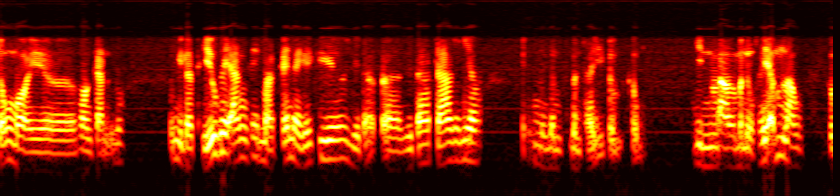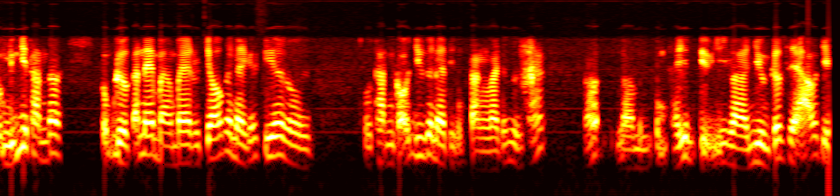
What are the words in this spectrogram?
trong mọi ờ, hoàn cảnh luôn. Có nghĩa là thiếu cái ăn cái mặc cái này cái kia gì đó và người ta trao cho nhau. Mình mình, mình thấy cũng, cũng nhìn vào mình cũng thấy ấm lòng. Cũng những như thành thôi cũng được anh em bạn bè rồi cho cái này cái kia rồi. Rồi thành có dư cái này thì cũng tặng lại cho người khác. Đó là mình cũng thấy kiểu như là nhường cơm xẻ áo chị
